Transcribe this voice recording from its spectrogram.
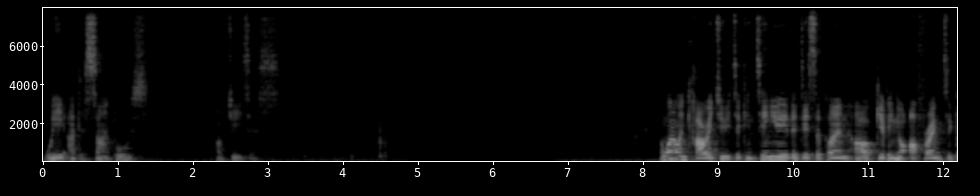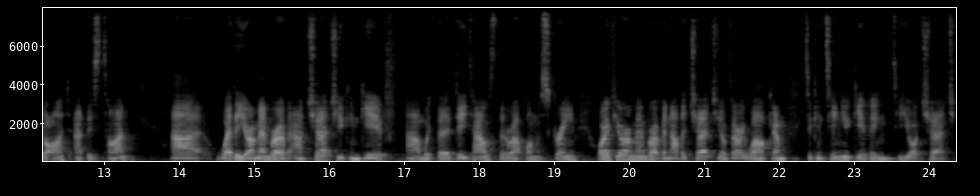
We are disciples of Jesus. I want to encourage you to continue the discipline of giving your offering to God at this time. Uh, whether you're a member of our church, you can give um, with the details that are up on the screen, or if you're a member of another church, you're very welcome to continue giving to your church.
